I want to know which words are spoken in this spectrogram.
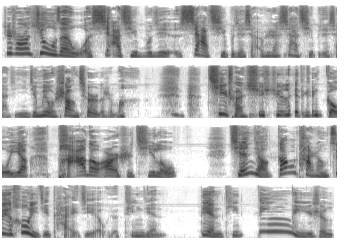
这时候，就在我下气不接下气不接下，为啥下气不接下气？已经没有上气儿了，是吗？气喘吁吁、累得跟狗一样，爬到二十七楼，前脚刚踏上最后一级台阶，我就听见电梯“叮”的一声，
